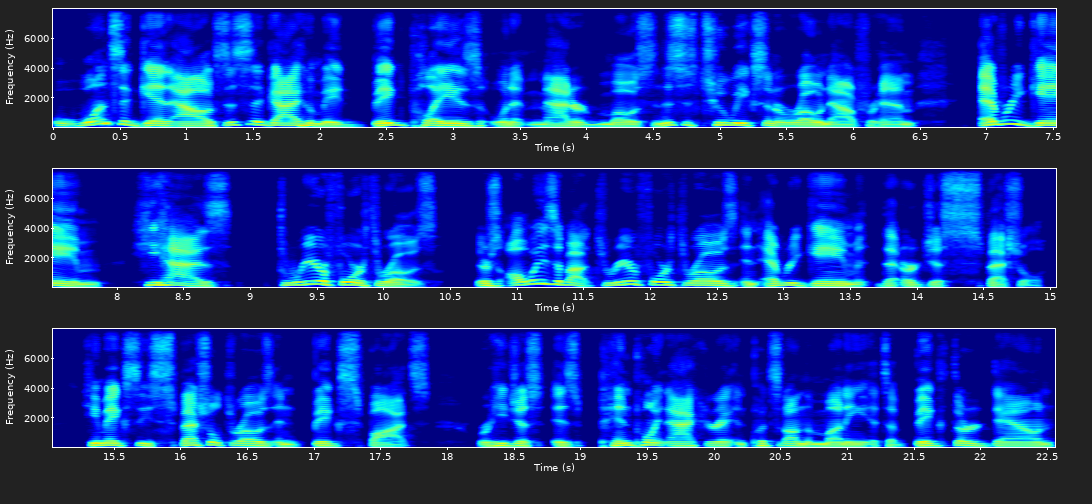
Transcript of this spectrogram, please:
once again, Alex, this is a guy who made big plays when it mattered most. And this is two weeks in a row now for him. Every game, he has three or four throws there's always about three or four throws in every game that are just special. He makes these special throws in big spots where he just is pinpoint accurate and puts it on the money. It's a big third down.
